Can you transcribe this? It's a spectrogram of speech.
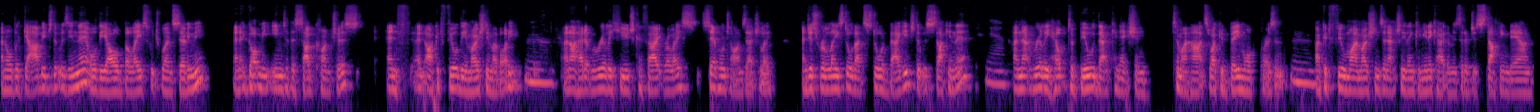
and all the garbage that was in there, all the old beliefs which weren't serving me. And it got me into the subconscious and, and I could feel the emotion in my body mm, and I had a really huge cathartic release several times actually, and just released all that stored baggage that was stuck in there, yeah. and that really helped to build that connection to my heart, so I could be more present. Mm, I could feel my emotions and actually then communicate them instead of just stuffing down,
